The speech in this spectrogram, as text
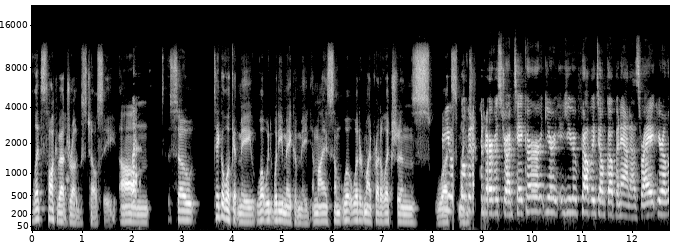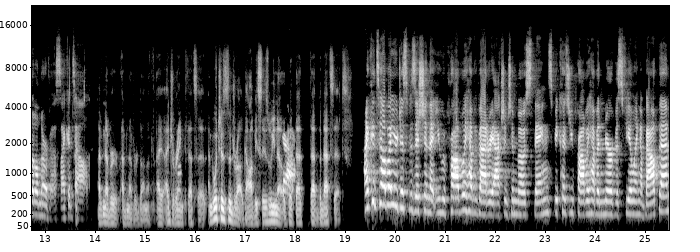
let's talk about drugs chelsea um so take a look at me. What would what do you make of me? Am I some what what are my predilections? What's are you a little bit of a nervous drug taker? You're you probably don't go bananas, right? You're a little nervous. I can tell. I've never I've never done it. I, I drink. That's it. I mean, which is the drug, obviously, as we know. Yeah. But that that but that's it. I can tell by your disposition that you would probably have a bad reaction to most things because you probably have a nervous feeling about them.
